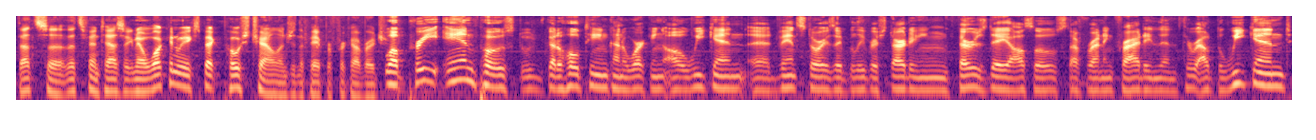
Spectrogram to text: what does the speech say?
That's uh, that's fantastic. Now, what can we expect post challenge in the paper for coverage? Well, pre and post, we've got a whole team kind of working all weekend. Uh, advanced stories, I believe, are starting Thursday. Also, stuff running Friday, and then throughout the weekend.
